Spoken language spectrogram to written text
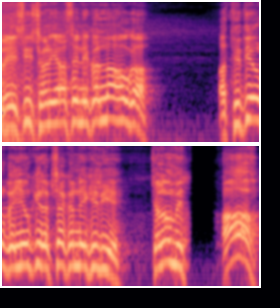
हमें इसी क्षण यहाँ से निकलना होगा। अतिथि और गैयों की रक्षा करने के लिए। चलो मित्र आओ।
